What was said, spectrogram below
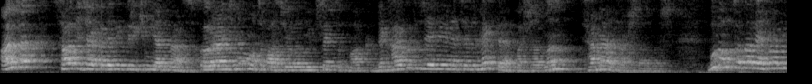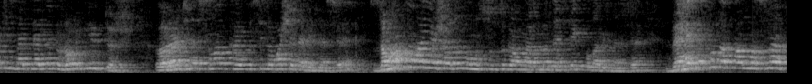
Ancak sadece akademik birikim yetmez. Öğrencinin motivasyonunu yüksek tutmak ve kaygı düzeyini yönetebilmek de başarının temel taşlarıdır. Bu noktada rehberlik hizmetlerinin rolü büyüktür. Öğrencinin sınav kaygısıyla baş edebilmesi, zaman zaman yaşadığı umutsuzluk anlarında destek bulabilmesi ve hedef odaklanmasını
